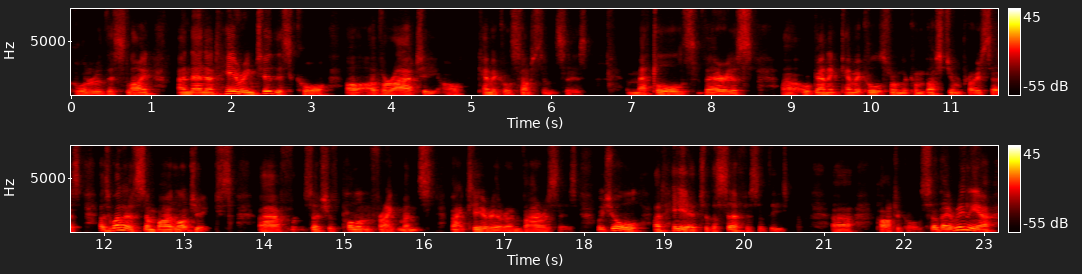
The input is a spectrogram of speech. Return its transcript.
corner of this slide. And then adhering to this core are a variety of chemical substances, metals, various uh, organic chemicals from the combustion process, as well as some biologics, uh, such as pollen fragments bacteria and viruses, which all adhere to the surface of these uh, particles. So they really are,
